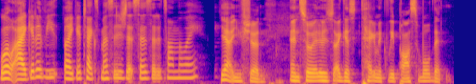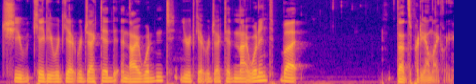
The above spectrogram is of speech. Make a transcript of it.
Will I get a v- like a text message that says that it's on the way? Yeah, you should. And so it is, I guess, technically possible that she, Katie, would get rejected and I wouldn't. You would get rejected and I wouldn't, but that's pretty unlikely.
